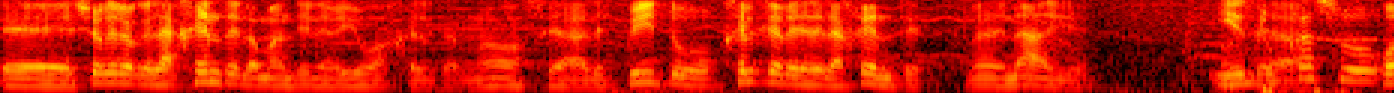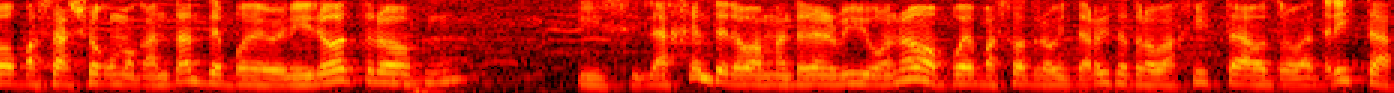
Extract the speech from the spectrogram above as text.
Eh, yo creo que la gente lo mantiene vivo a Helker, ¿no? O sea, el espíritu, Helker es de la gente, no es de nadie. Y en tu caso. Puedo pasar yo como cantante, puede venir otro. Y si la gente lo va a mantener vivo o no, puede pasar otro guitarrista, otro bajista, otro baterista,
